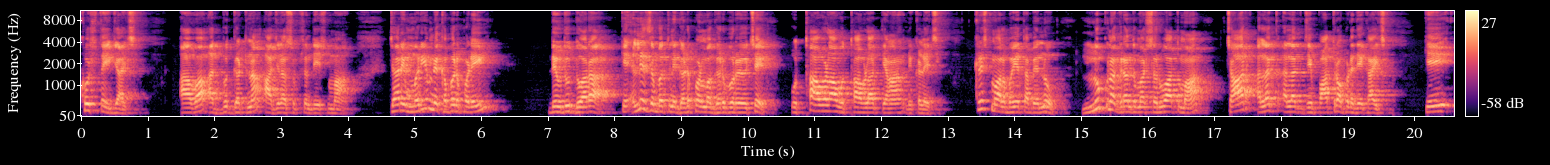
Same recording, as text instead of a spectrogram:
ખુશ થઈ જાય છે. આવા અદ્ભુત ઘટના આજના શુભ સંદેશમાં. જ્યારે મરિયમને ખબર પડી દેવદૂત દ્વારા કે એલિઝાબેથને ગડપણમાં ગર્ભ રહ્યો છે, ઉથાવળા ઉથાવળા ત્યાં નીકળે છે. ક્રિસ્માલ ભયતા બહેનો લુકના ગ્રંથમાં શરૂઆતમાં ચાર અલગ અલગ જે પાત્રો આપણે દેખાય છે કે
